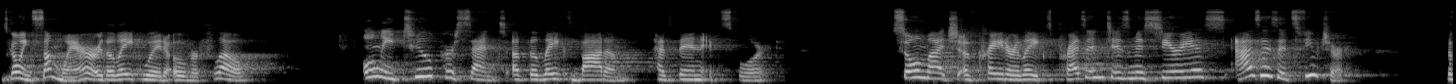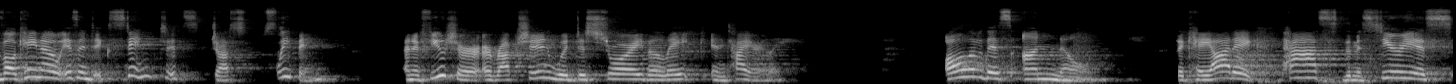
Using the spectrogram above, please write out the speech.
It's going somewhere or the lake would overflow. Only 2% of the lake's bottom has been explored. So much of Crater Lake's present is mysterious, as is its future. The volcano isn't extinct, it's just sleeping. And a future eruption would destroy the lake entirely. All of this unknown, the chaotic past, the mysterious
